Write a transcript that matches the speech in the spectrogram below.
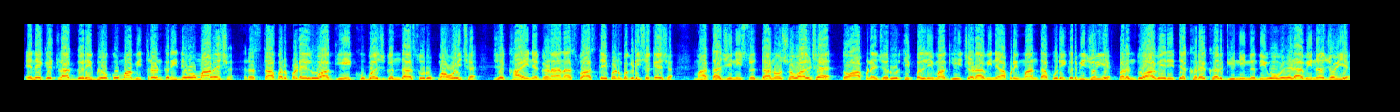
એને કેટલાક ગરીબ લોકોમાં વિતરણ કરી દેવામાં આવે છે. રસ્તા પર પડેલું આ ઘી ખૂબ જ ગંદા સ્વરૂપમાં હોય છે, જે ખાઈને ઘણાના સ્વાસ્થ્ય પણ બગડી શકે છે. માતાજીની શ્રદ્ધાનો સવાલ છે, તો આપણે જરૂરથી પલ્લીમાં ઘી ચડાવીને આપણી માનતા પૂરી કરવી જોઈએ. પરંતુ આવી રીતે ખરેખર ઘીની નદીઓ વહેડાવી ન જોઈએ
